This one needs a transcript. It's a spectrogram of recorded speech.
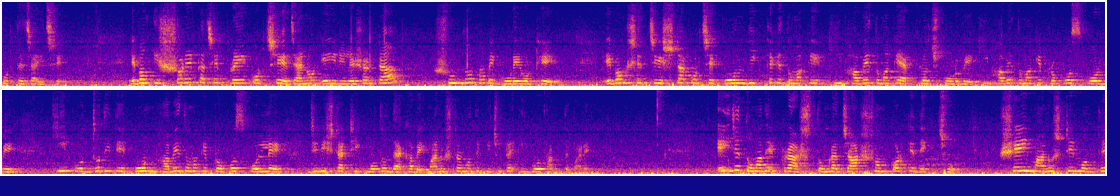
করতে চাইছে। এবং ঈশ্বরের কাছে প্রে করছে যেন এই রিলেশনটা সুন্দরভাবে গড়ে ওঠে। এবং সে চেষ্টা করছে কোন দিক থেকে তোমাকে, কীভাবে তোমাকে অ্যাপ্রোচ করবে, কীভাবে তোমাকে প্রপোজ করবে কি পদ্ধতিতে, কোনভাবে তোমাকে প্রপোজ করলে জিনিসটা ঠিক মতন দেখাবে? মানুষটার মধ্যে কিছুটা ইগো থাকতে পারে। এই যে তোমাদের ক্রাশ তোমরা যার সম্পর্কে দেখছ, সেই মানুষটির মধ্যে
